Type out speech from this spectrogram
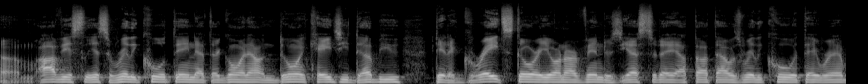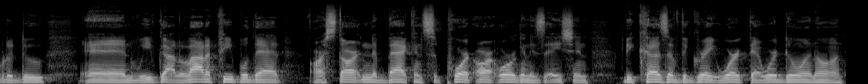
Um, obviously, it's a really cool thing that they're going out and doing. KGW did a great story on our vendors yesterday. I thought that was really cool what they were able to do. And we've got a lot of people that are starting to back and support our organization because of the great work that we're doing on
